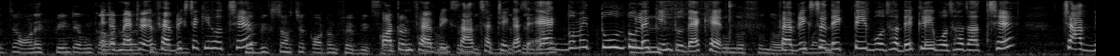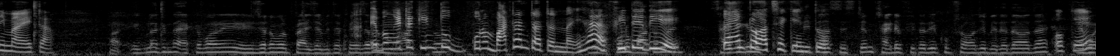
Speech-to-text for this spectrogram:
ভিতরে অনেক প্রিন্ট এবং এটা ম্যাটেরিয়াল ফ্যাব্রিক্সটা কি হচ্ছে? ফেব্রিক্সটা হচ্ছে কটন ফেব্রিক্স কটন ফ্যাব্রিক্স আচ্ছা ঠিক আছে। একদমই তুলতুলে কিন্তু দেখেন। ফ্যাব্রিক্সটা দেখতেই বোঝা দেখলেই বোঝা যাচ্ছে। চাঁদনিমা এটা। আর এগুলো কিন্তু একেবারে রিজনেবল প্রাইজের ভিতরে পেয়ে যাবেন। এবং এটা কিন্তু কোনো বাটন টাটন নাই হ্যাঁ ফিতে দিয়ে। প্যান্টও আছে কিন্তু। সিস্টেম সাইডে ফিতা দিয়ে খুব সহজে বেঁধে দেওয়া যায়। এবং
